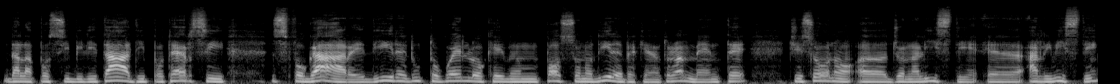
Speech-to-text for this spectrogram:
dalla possibilità di potersi sfogare, dire tutto quello che non possono dire perché naturalmente ci sono uh, giornalisti, uh, arrivisti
